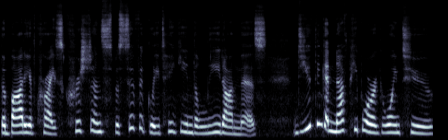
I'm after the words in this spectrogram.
the body of Christ, Christians specifically, taking the lead on this. Do you think enough people are going to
